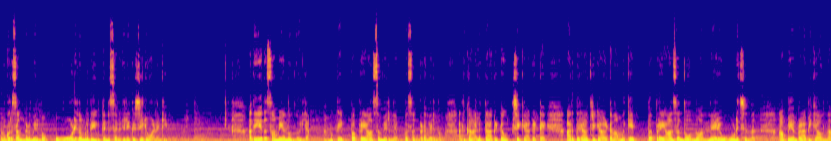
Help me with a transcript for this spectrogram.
നമുക്കൊരു സങ്കടം വരുമ്പോൾ ഓടി നമ്മൾ ദൈവത്തിന്റെ സന്നിധിയിലേക്ക് ചെല്ലുവാണെങ്കിൽ അത് ഏത് സമയമൊന്നൊന്നുമില്ല നമുക്ക് എപ്പോൾ പ്രയാസം വരുന്നു എപ്പോൾ സങ്കടം വരുന്നു അത് കാലത്താകട്ടെ ഉച്ചയ്ക്കാകട്ടെ അർദ്ധരാത്രിക്കാകട്ടെ നമുക്ക് എപ്പോൾ പ്രയാസം തോന്നുന്നു അന്നേരം ഓടിച്ചെന്ന് അഭയം പ്രാപിക്കാവുന്ന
